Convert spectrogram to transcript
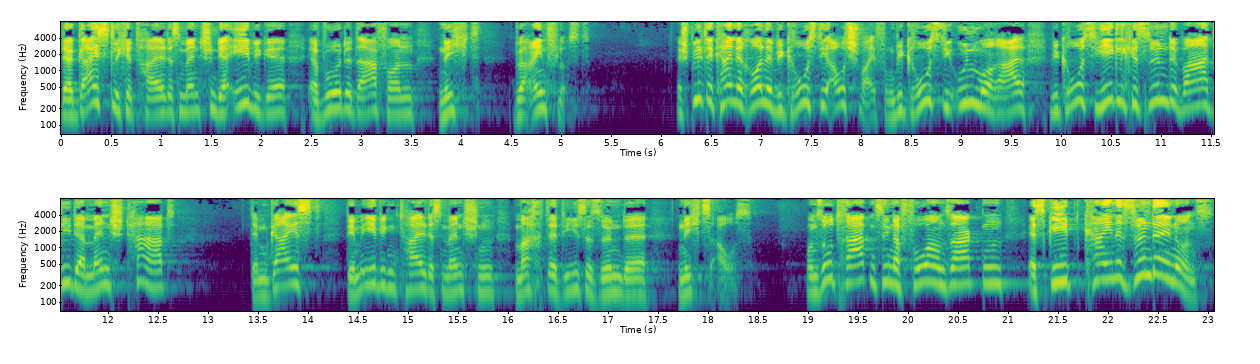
Der geistliche Teil des Menschen, der ewige, er wurde davon nicht beeinflusst. Es spielte keine Rolle, wie groß die Ausschweifung, wie groß die Unmoral, wie groß jegliche Sünde war, die der Mensch tat. Dem Geist, dem ewigen Teil des Menschen, machte diese Sünde nichts aus. Und so traten sie nach vor und sagten, es gibt keine Sünde in uns.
